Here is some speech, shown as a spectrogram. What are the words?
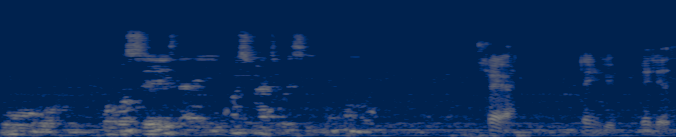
por, por vocês, né? E o conhecimento sobre esse item é comum. Certo. Entendi. Beleza.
